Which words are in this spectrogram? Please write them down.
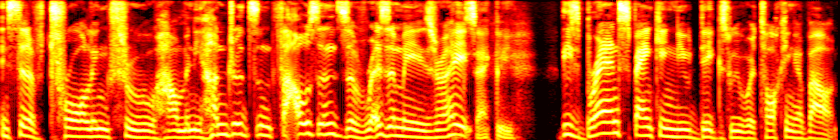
instead of trawling through how many hundreds and thousands of resumes, right? Exactly. These brand spanking new digs we were talking about,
